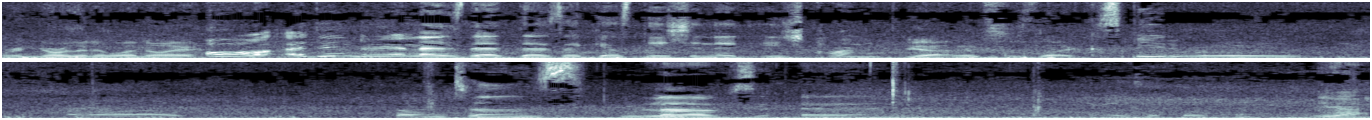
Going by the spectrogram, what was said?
We're in northern Illinois. Oh, I didn't realize that there's a gas station at each corner. Yeah, this is like Speedway, uh, Fountains, Mhm. Loves, and where's the fourth? Yeah.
